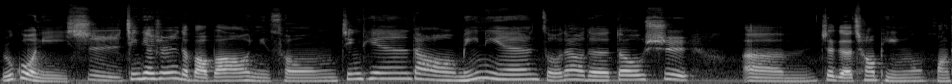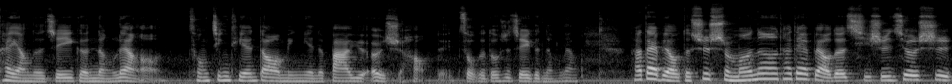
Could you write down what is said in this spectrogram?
如果你是今天生日的宝宝，你从今天到明年走到的都是嗯、这个超频黄太阳的这一个能量啊。从今天到明年的八月二十号，对，走的都是这个能量。它代表的是什么呢？它代表的其实就是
